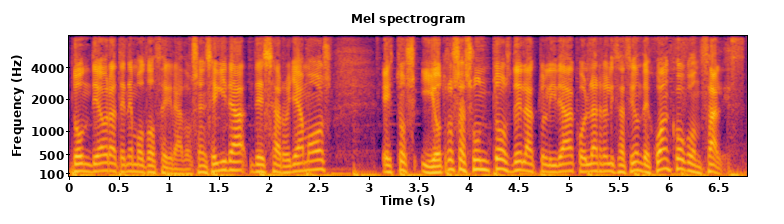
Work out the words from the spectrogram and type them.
donde ahora tenemos 12 grados. Enseguida desarrollamos estos y otros asuntos de la actualidad con la realización de Juanjo González.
